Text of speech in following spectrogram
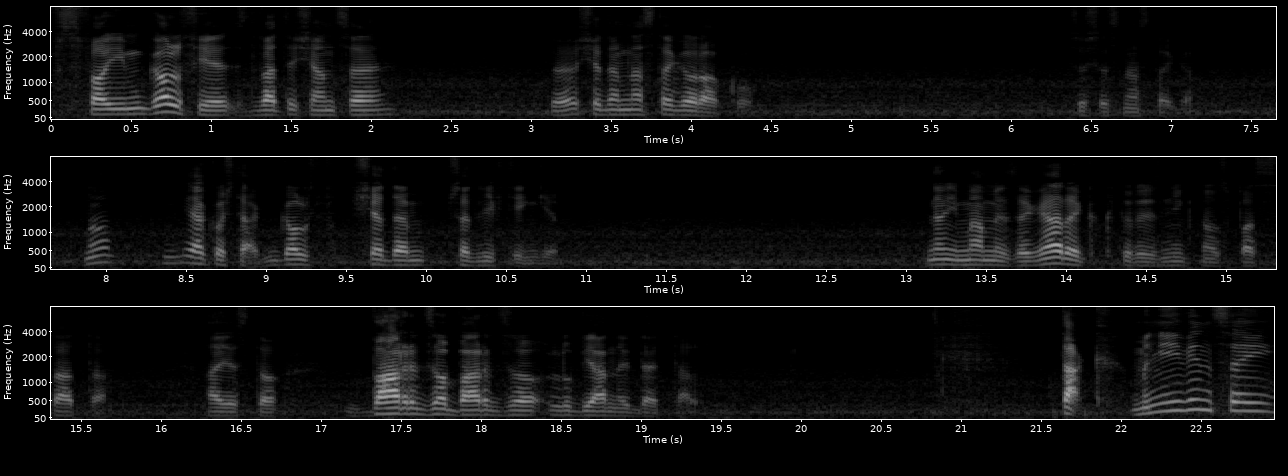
w swoim Golfie z 2017 roku czy 16. No, jakoś tak. Golf 7 przed liftingiem. No i mamy zegarek, który zniknął z Passata, a jest to bardzo, bardzo lubiany detal. Tak, mniej więcej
